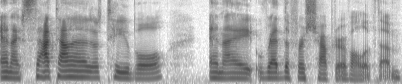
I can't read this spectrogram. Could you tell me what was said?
And I sat down at a table and I read the first chapter of all of them.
